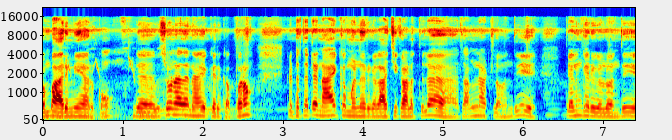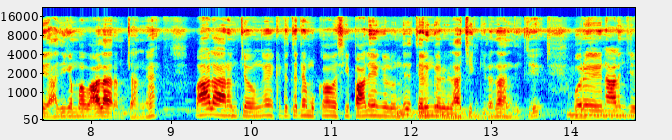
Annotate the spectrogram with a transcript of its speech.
ரொம்ப அருமையாக இருக்கும். இந்த விஸ்வநாத நாயக்கருக்கு அப்புறம் கிட்டத்தட்ட நாயக்க மன்னர்கள் ஆட்சி காலத்தில் தமிழ்நாட்டில் வந்து தெலுங்கர்கள் வந்து அதிகமாக வாழ ஆரம்பித்தாங்க வாழ ஆரம்பித்தவங்க கிட்டத்தட்ட முக்கால்வாசி பாளையங்கள் வந்து தெலுங்கர்கள் ஆட்சி கீழே தான் இருந்துச்சு. ஒரு நாலஞ்சு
